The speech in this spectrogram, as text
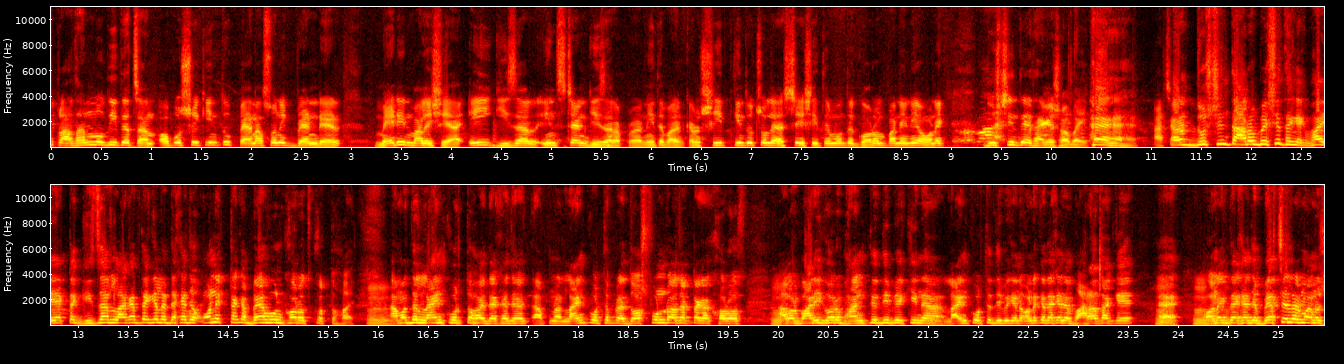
প্রাধান্য দিতে চান অবশ্যই কিন্তু প্যানাসোনিক ব্র্যান্ডের মেড ইন মালয়েশিয়া এই গিজার ইনস্ট্যান্ট গিজার আপনারা নিতে পারেন। কারণ শীত কিন্তু চলে আসছে এই শীতের মধ্যে গরম পানি নিয়ে অনেক দুশ্চিন্তায় থাকে সবাই। হ্যাঁ হ্যাঁ হ্যাঁ। আচ্ছা। কারণ দুশ্চিন্তা আরও বেশি থাকে। ভাই একটা গিজার লাগাতে গেলে দেখা যায় অনেক টাকা ব্যয়বহুল খরচ করতে হয়। আমাদের লাইন করতে হয় দেখা যায় আপনার লাইন করতে প্রায় দশ পনেরো হাজার টাকা খরচ। আবার বাড়ি ঘর ভাঙতে দিবে কিনা লাইন করতে দিবে কিনা অনেকে দেখা যায় ভাড়া থাকে হ্যাঁ। অনেক দেখা যায় ব্যাচেলার মানুষ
